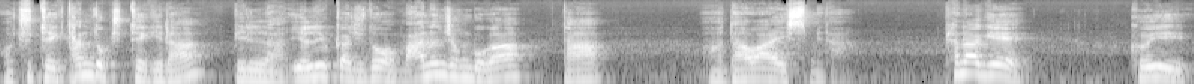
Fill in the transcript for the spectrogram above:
어, 주택 단독주택이나 빌라, 연립까지도 많은 정보가 다 어, 나와 있습니다. 편하게 거의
